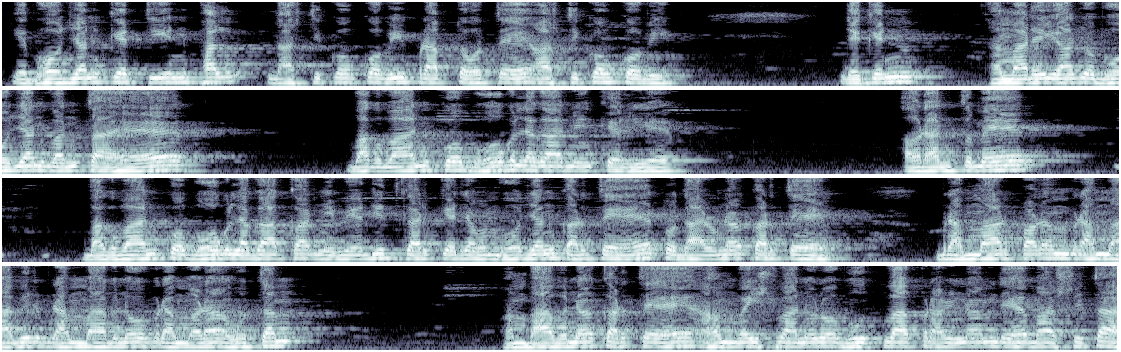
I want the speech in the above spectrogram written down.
ये भोजन के तीन फल नास्तिकों को भी प्राप्त होते हैं, आस्तिकों को भी। लेकिन हमारे यहाँ जो भोजन बनता है, भगवान को भोग लगाने के लिए और अंत में भगवान को भोग लगाकर निवेदित करके जब हम भोजन करते हैं तो धारणा करते हैं ब्रह्मार्पणम ब्रह्माविर ब्रह्माग्नो ब्रह्मणा हुतम। हम भावना करते हैं हम वैश्वानरो भूतवा प्राणिनाम देहमाश्रिता।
